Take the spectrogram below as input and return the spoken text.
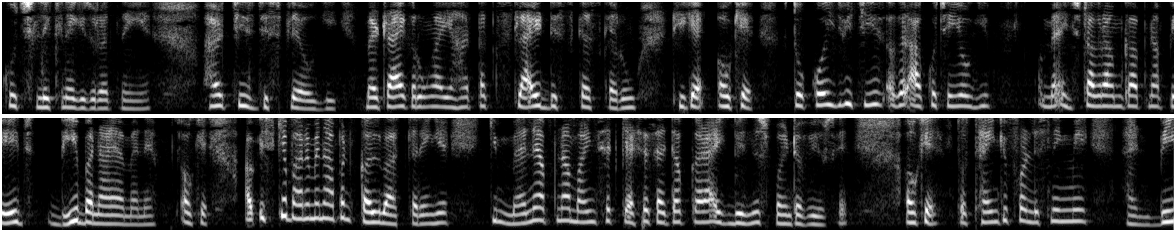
कुछ लिखने की ज़रूरत नहीं है। हर चीज़ डिस्प्ले होगी। मैं ट्राई करूँगा, यहाँ तक स्लाइड डिस्कस करूँ। ठीक है? ओके तो कोई भी चीज़ अगर आपको चाहिए होगी, मैं इंस्टाग्राम का अपना पेज भी बनाया मैंने। ओके अब इसके बारे में ना अपन कल बात करेंगे कि मैंने अपना माइंडसेट कैसे सेटअप करा एक बिज़नेस पॉइंट ऑफ़ व्यू से। ओके तो thank you for listening me and be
